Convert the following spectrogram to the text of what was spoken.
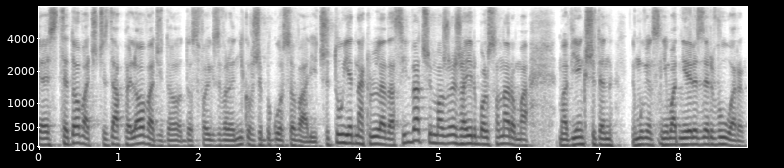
e, scedować czy zaapelować do, do swoich zwolenników, żeby głosowali? Czy tu jednak Lula da Silva, czy może Jair Bolsonaro ma, ma większy ten, mówiąc nieładnie, rezerwuar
